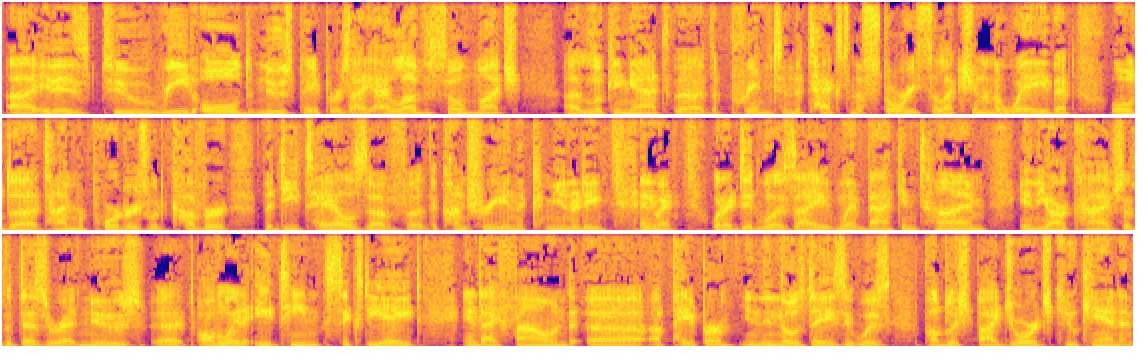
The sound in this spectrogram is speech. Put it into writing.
Uh, it is to read old newspapers. I, I love so much uh, looking at the, the print and the text and the story selection and the way that old uh, time reporters would cover the details of uh, the country and the community. Anyway, what I did was I went back in time in the archives of the Deseret News uh, all the way to 1868, and I found uh, a paper. In, in, those days, it was published by George Q. Cannon.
